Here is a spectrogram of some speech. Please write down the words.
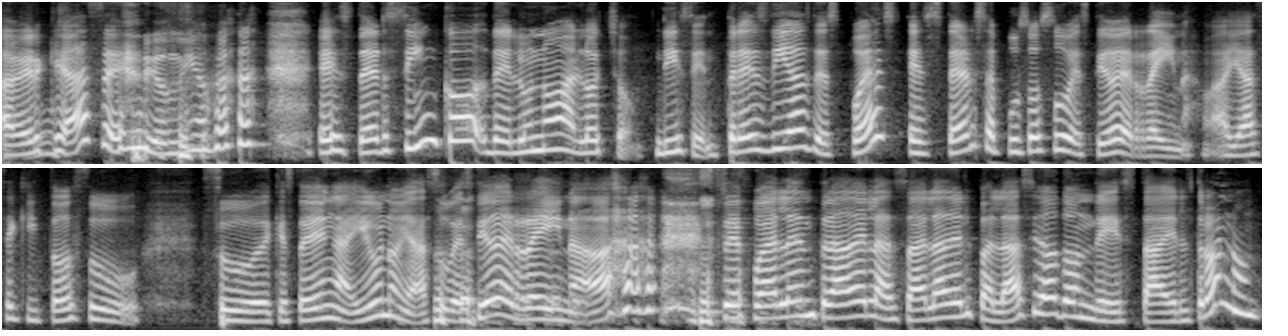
A ver qué hace, Dios mío. Esther 5 del 1 al 8. Dicen, tres días después, Esther se puso su vestido de reina. Allá se quitó su, su, de que estoy en ayuno ya, su vestido de reina. se fue a la entrada de la sala del palacio donde está el trono.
